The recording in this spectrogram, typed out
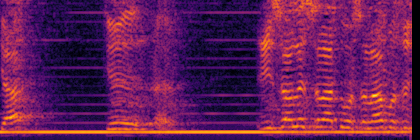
کیا؟ کہ عیسیٰ علیہ الصلوۃ والسلام ہسا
